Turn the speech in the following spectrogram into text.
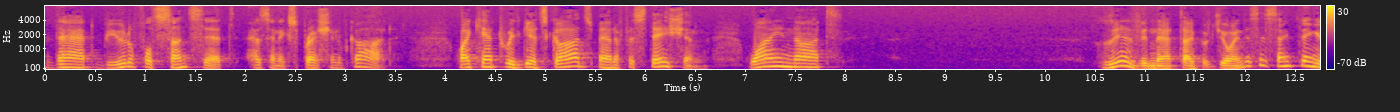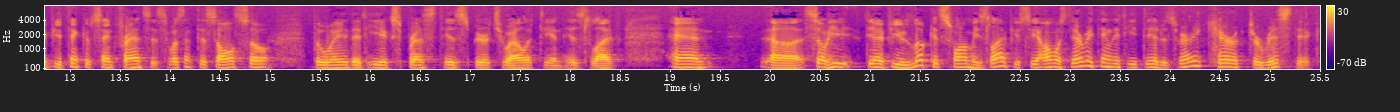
that beautiful sunset as an expression of God? Why can't we get God's manifestation? Why not live in that type of joy? And this is the same thing if you think of St. Francis. Wasn't this also the way that he expressed his spirituality in his life? And uh, so he, if you look at Swami's life, you see almost everything that he did is very characteristic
